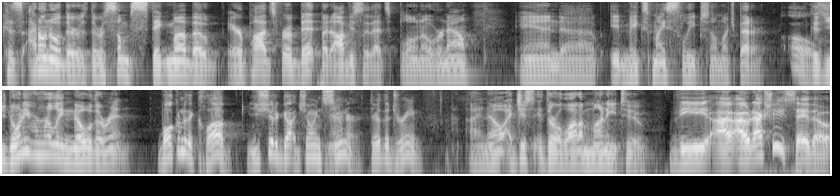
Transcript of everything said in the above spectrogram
because I don't know there was there was some stigma about AirPods for a bit, but obviously that's blown over now, and uh, it makes my sleep so much better. Oh, because you don't even really know they're in. Welcome to the club. You should have got joined sooner. They're the dream. I know. I just they're a lot of money too. The I, I, would actually say though,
